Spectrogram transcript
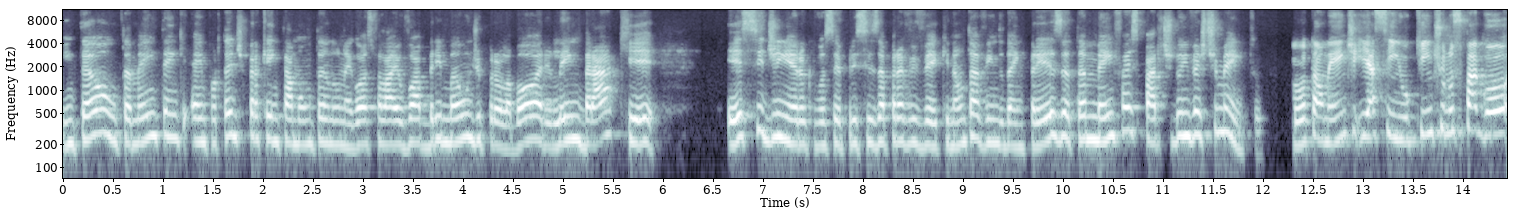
Então, também tem, é importante para quem está montando um negócio falar, ah, eu vou abrir mão de prolabore, lembrar que esse dinheiro que você precisa para viver, que não está vindo da empresa, também faz parte do investimento. Totalmente. E assim, o Quinto nos pagou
